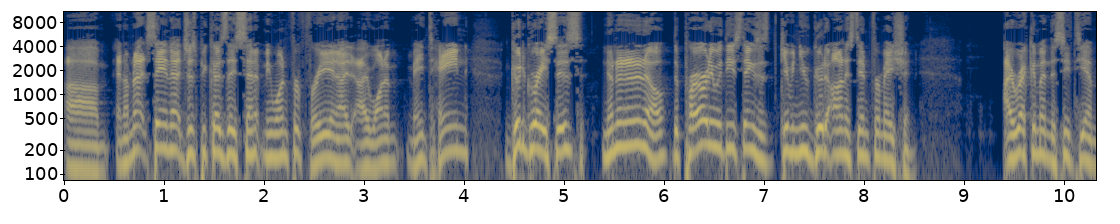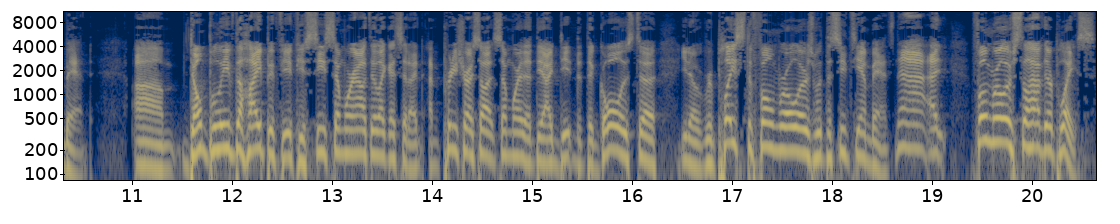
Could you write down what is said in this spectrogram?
Um, and I'm not saying that just because they sent me one for free and I, I want to maintain good graces. No, no, no, no, no. The priority with these things is giving you good, honest information. I recommend the CTM band. Um, don't believe the hype. If you, if you see somewhere out there, like I said, I, am pretty sure I saw it somewhere that the idea that the goal is to you know replace the foam rollers with the CTM bands. Nah, I, foam rollers still have their place,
